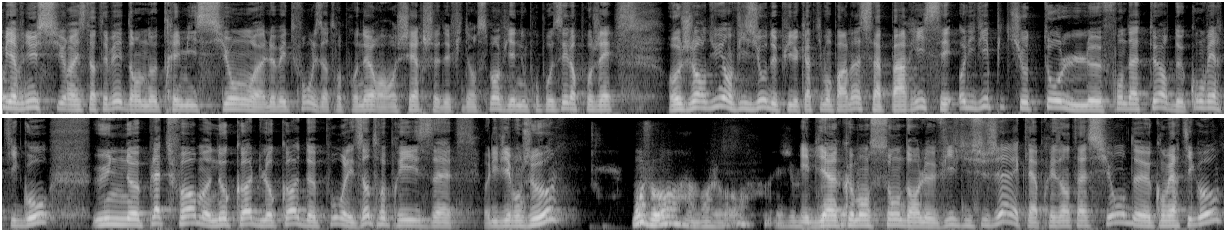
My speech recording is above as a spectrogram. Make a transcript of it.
bienvenue sur Investor TV dans notre émission euh, Levée de fonds. Les entrepreneurs en recherche de financement viennent nous proposer leurs projets. Aujourd'hui, en visio depuis le quartier Montparnasse à Paris, c'est Olivier Picciotto, le fondateur de Convertigo, une plateforme no-code, low-code pour les entreprises. Olivier, bonjour. Bonjour, bonjour. Eh bien, commençons dans le vif du sujet avec la présentation de Convertigo.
